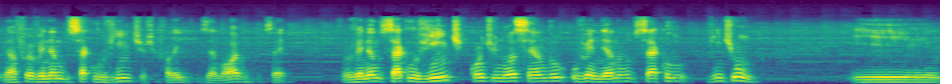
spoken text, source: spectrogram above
né, foi o veneno do século XX, acho que eu falei 19, não sei o veneno do século XX continua sendo o veneno do século XXI. E,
